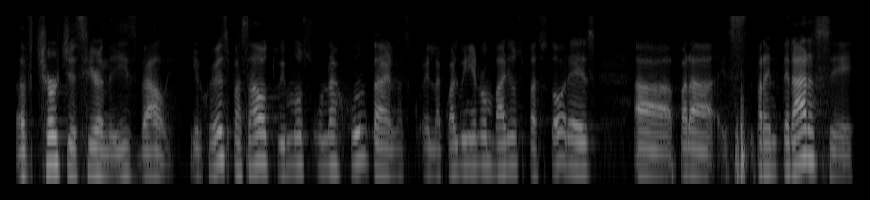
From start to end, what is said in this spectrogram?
of churches here in the East Valley. Y el jueves pasado tuvimos una junta en, las- en la cual vinieron varios pastores ah, para, para enterarse,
